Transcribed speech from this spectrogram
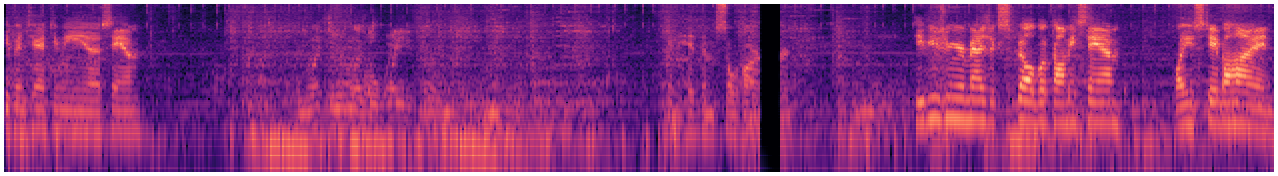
keep enchanting me, uh, Sam. I'm like doing like a wave. and hit them so hard. Keep using your magic spell book on me, Sam, while you stay behind.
